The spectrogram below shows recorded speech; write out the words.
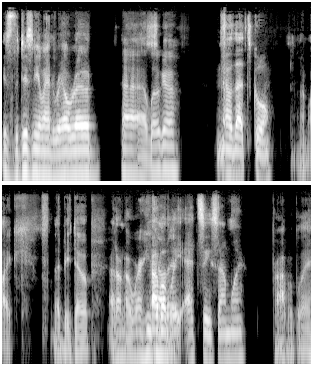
is the Disneyland Railroad uh, logo. No, that's cool. And I'm like, that'd be dope. I don't know where he got it. Probably Etsy somewhere. probably.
